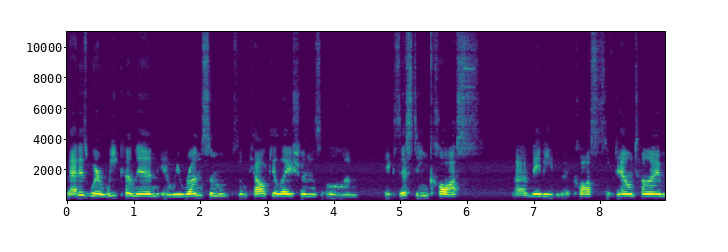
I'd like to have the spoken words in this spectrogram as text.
that is where we come in and we run some, some calculations on existing costs, uh, maybe the costs of downtime,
